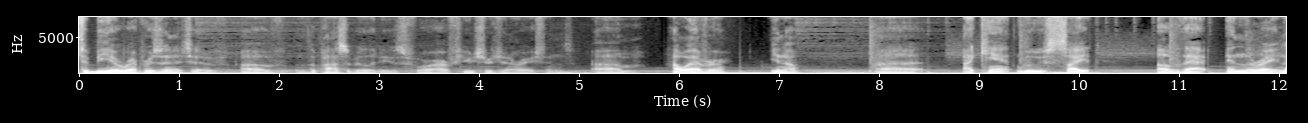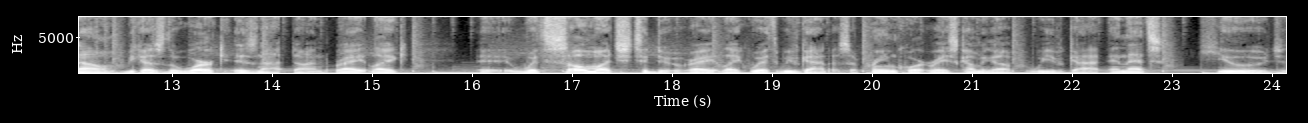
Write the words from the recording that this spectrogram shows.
to be a representative of the possibilities for our future generations. Um, however, you know, uh, I can't lose sight of that in the right now because the work is not done, right? Like eh, with so much to do, right? Like with we've got a Supreme Court race coming up. We've got and that's huge.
